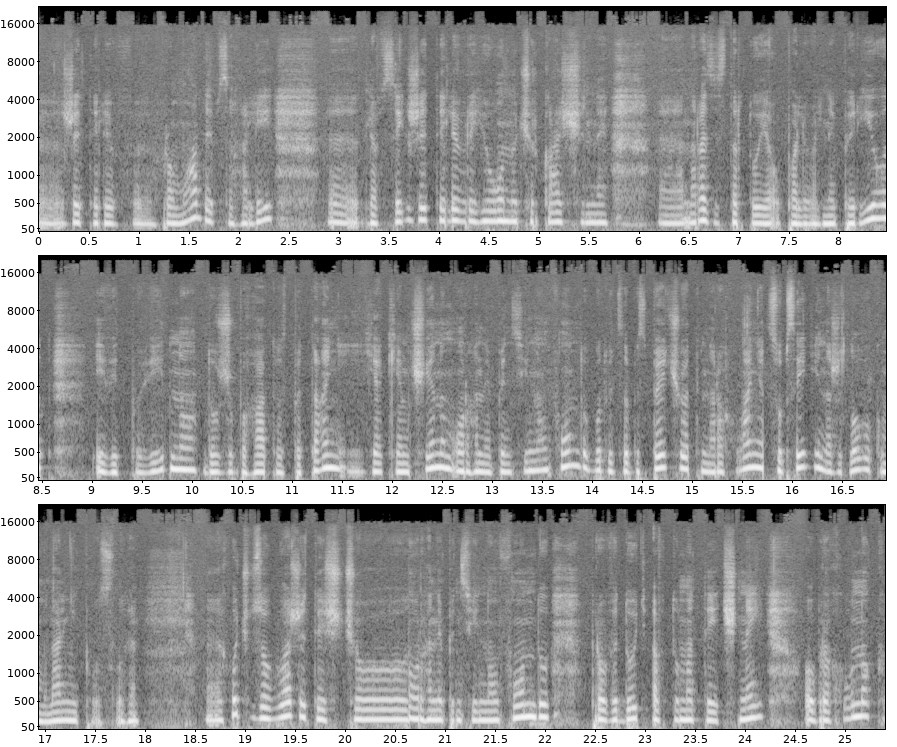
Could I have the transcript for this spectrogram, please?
е, жителів е, громади, взагалі для всіх жителів регіону Черкащини. Наразі стартує опалювальний період, і відповідно дуже багато питань, яким чином органи пенсійного фонду будуть забезпечувати нарахування субсидій на житлово-комунальні послуги. Е, Хочу зауважити, що органи пенсійного фонду проведуть автоматичний обрахунок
